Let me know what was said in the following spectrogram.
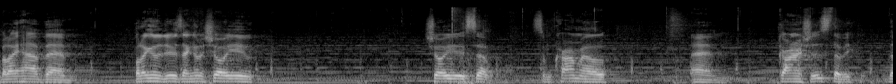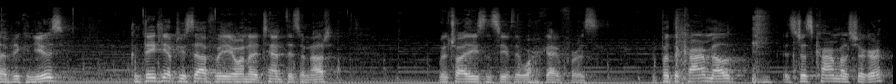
But I have, um, what I'm gonna do is I'm gonna show you, show you some, some caramel um, garnishes that we, that we can use. Completely up to yourself whether you want to attempt this or not. We'll try these and see if they work out for us. We put the caramel, it's just caramel sugar,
